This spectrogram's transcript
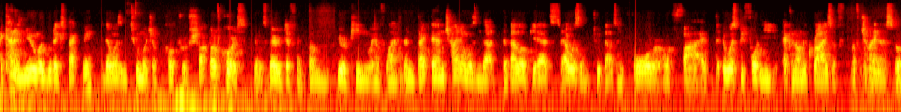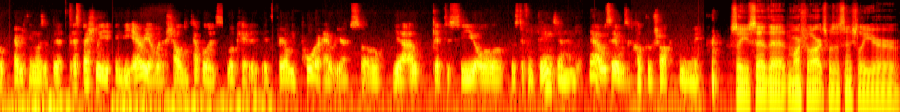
I kind of knew what would expect me. There wasn't too much of cultural shock, but of course, it was very different from European way of life. And back then, China wasn't that developed yet. That was in 2004 or five. It was before the economic rise of, of China, so everything was a bit, especially in the area where the Shaolin Temple is located. It's fairly poor area, so yeah, I would get to see all those different things, and yeah, I would say it was a cultural shock in a way. So, you said that martial arts was essentially your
